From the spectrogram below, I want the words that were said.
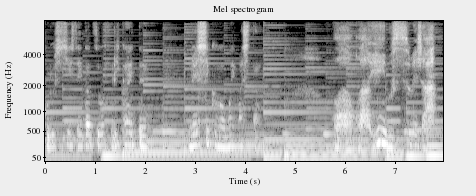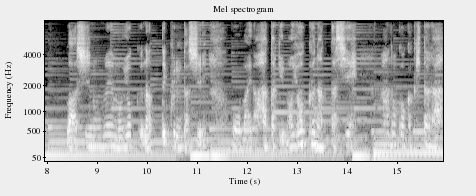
苦しい生活を振り返って、嬉しく思いました。ワンはいい娘じゃ。わしの目も良くなってくれたし、お前の畑も良くなったし、あの子が来たら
